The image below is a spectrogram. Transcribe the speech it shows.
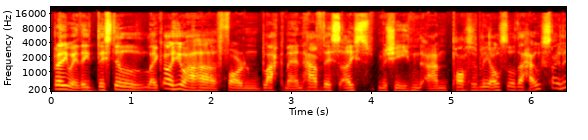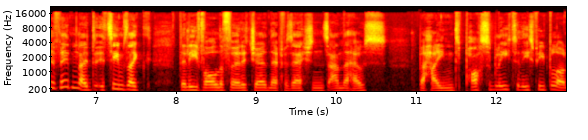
But anyway, they they still like oh you haha foreign black men have this ice machine and possibly also the house I live in. It seems like they leave all the furniture and their possessions and the house behind, possibly to these people or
